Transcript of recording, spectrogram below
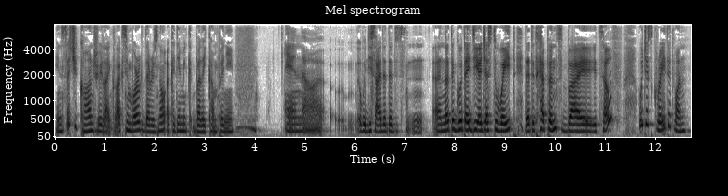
in such a country like Luxembourg there is no academic ballet company and uh, we decided that it's uh, not a good idea just to wait that it happens by itself. We just created one.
